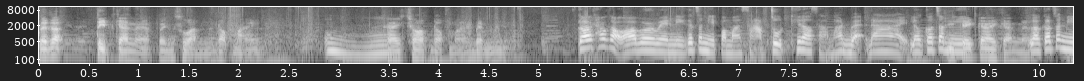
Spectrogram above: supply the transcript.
แล้วก็ติดกันอะเป็นสวนดอกไม้อืมใครชอบดอกไม้แบบนี้ก็เท่ากับว่าบริเวณนี้ก็จะมีประมาณ 3 จุดที่เราสามารถแวะได้ แล้วก็จะที่มี ใกล้ ๆ กันนะแล้วก็จะมี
